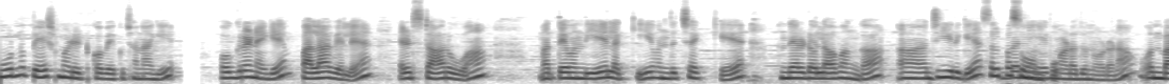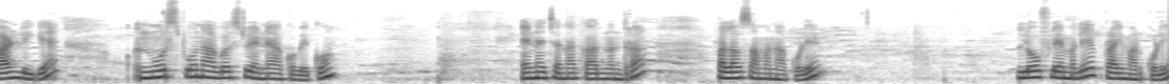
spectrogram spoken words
ಮೂರನ್ನು ಪೇಸ್ಟ್ ಮಾಡಿ ಇಟ್ಕೋಬೇಕು ಚೆನ್ನಾಗಿ. ಒಗ್ಗರಣೆಗೆ ಪಲಾವ್ ಎಲೆ ಎರಡು ಸ್ಟಾರ್ ಹೂವು ಮತ್ತು ಒಂದು ಏಲಕ್ಕಿ ಒಂದು ಚಕ್ಕೆ ಒಂದೆರಡು ಲವಂಗ ಜೀರಿಗೆ ಸ್ವಲ್ಪ ಸೋಂಪು. ಮಾಡೋದು ನೋಡೋಣ. ಒಂದು ಬಾಣಲಿಗೆ ಒಂದು ಮೂರು ಸ್ಪೂನ್ ಆಗುವಷ್ಟು ಎಣ್ಣೆ ಹಾಕೋಬೇಕು ಎಣ್ಣೆ ಚೆನ್ನಾಗಿ ಕಾದ ನಂತರ ಪಲಾವ್ ಸಾಮಾನು ಹಾಕ್ಕೊಳ್ಳಿ. ಲೋ ಫ್ಲೇಮಲ್ಲೇ ಫ್ರೈ ಮಾಡ್ಕೊಳ್ಳಿ.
